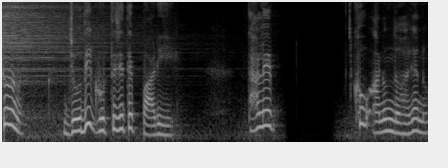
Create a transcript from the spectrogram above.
শোনো না, যদি ঘুরতে যেতে পারি, তাহলে খুব আনন্দ হয়, জানো?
